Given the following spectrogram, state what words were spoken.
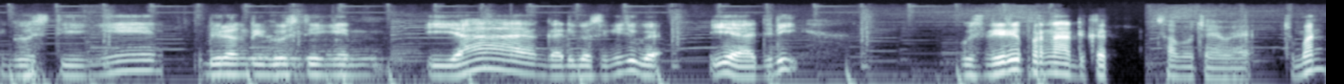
digostingin, bilang digostingin iya, nggak digostingin juga iya. Jadi gue sendiri pernah deket sama cewek, cuman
